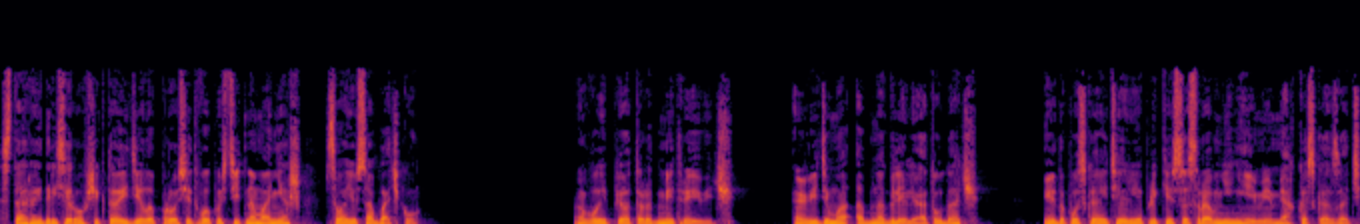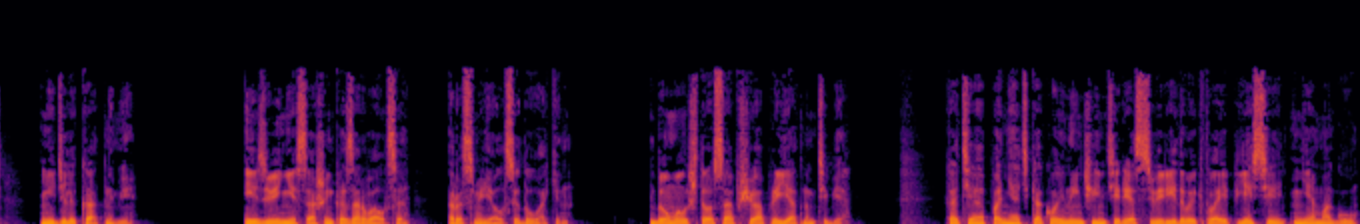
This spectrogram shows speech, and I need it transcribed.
старый дрессировщик то и дело просит выпустить на манеж свою собачку. «Вы, Петр Дмитриевич, видимо, обнаглели от удач и допускаете реплики со сравнениями, мягко сказать, неделикатными». «Извини, Сашенька, взорвался», — рассмеялся Дувакин. «Думал, что сообщу о приятном тебе. Хотя понять, какой нынче интерес Свиридовой к твоей пьесе, не могу».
